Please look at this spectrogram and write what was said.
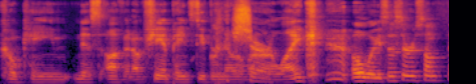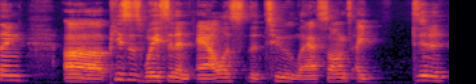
cocaine-ness of it of Champagne Supernova Sure. or like Oasis or something. Uh, Pieces Wasted and Alice, the two last songs, I didn't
